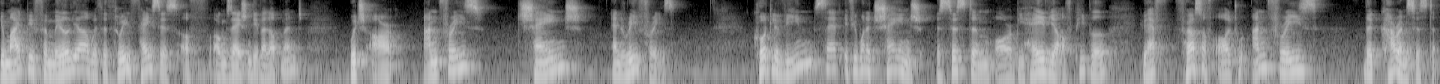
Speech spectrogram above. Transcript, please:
You might be familiar with the three phases of organization development, which are unfreeze, change, and refreeze. Kurt Lewin said if you want to change a system or behavior of people, you have first of all to unfreeze the current system.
